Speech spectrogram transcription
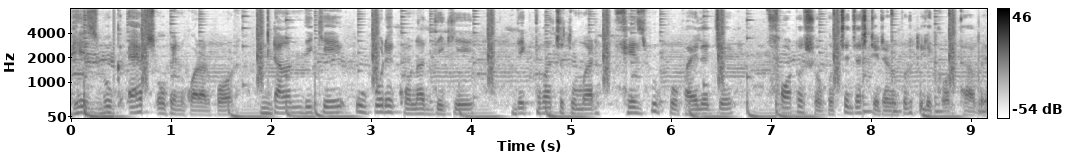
ফেসবুক অ্যাপস ওপেন করার পর, ডান দিকে, উপরে কোণার দিকে দেখতে পাচ্ছ তোমার ফেসবুক প্রোফাইলের যে ফটো শো করছে জাস্ট এটার উপর ক্লিক করতে হবে।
